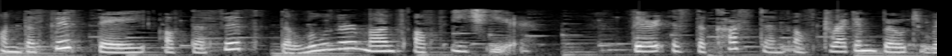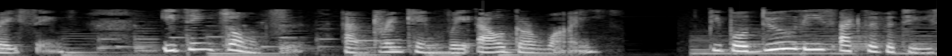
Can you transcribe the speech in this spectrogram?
On the fifth day of the fifth, the lunar month of each year, there is the custom of dragon boat racing, eating zongzi, and drinking realgar wine. People do these activities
